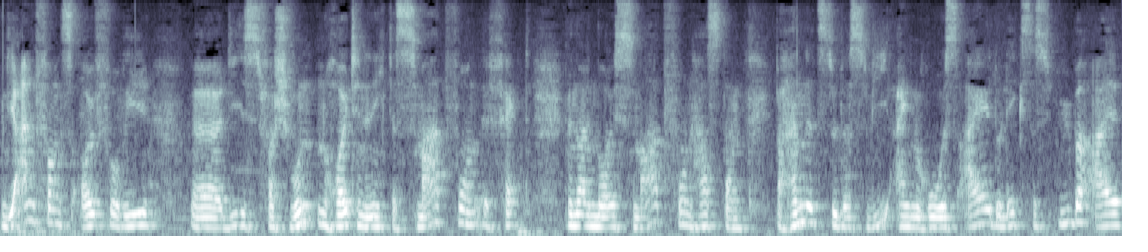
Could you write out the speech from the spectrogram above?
Und die Anfangseuphorie, äh, die ist verschwunden. Heute nenne ich das Smartphone-Effekt. Wenn du ein neues Smartphone hast, dann behandelst du das wie ein rohes Ei. Du legst es überall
